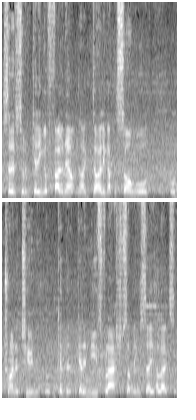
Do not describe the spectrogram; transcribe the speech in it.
instead of sort of getting your phone out and like dialing up a song or or trying to tune get the, get a news flash or something, you say Alexa,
